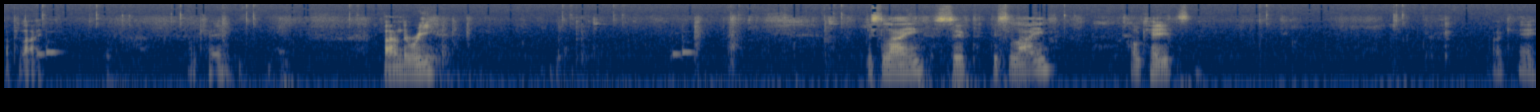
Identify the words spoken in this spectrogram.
apply. Okay. Boundary this line shift this line. Okay okay.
